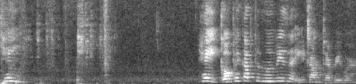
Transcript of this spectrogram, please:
Kane. Hey, go pick up the movies that you dumped everywhere.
